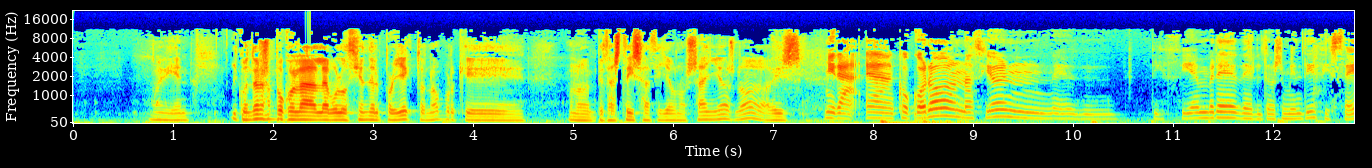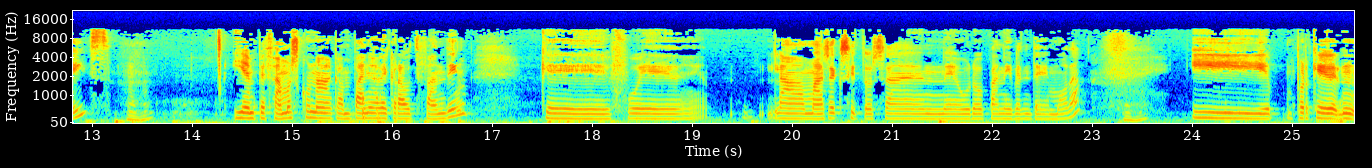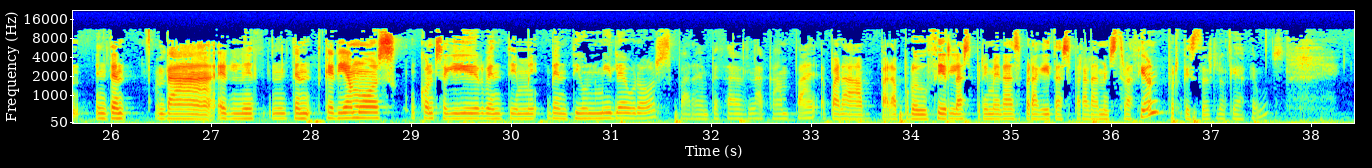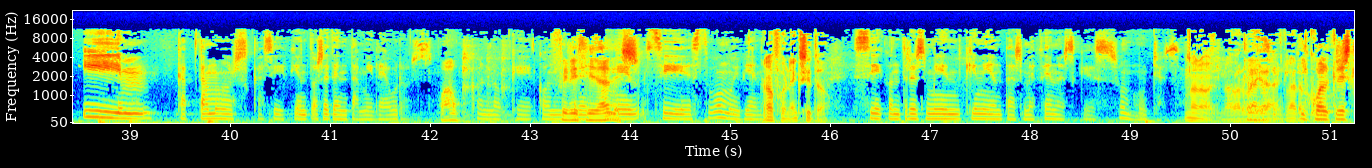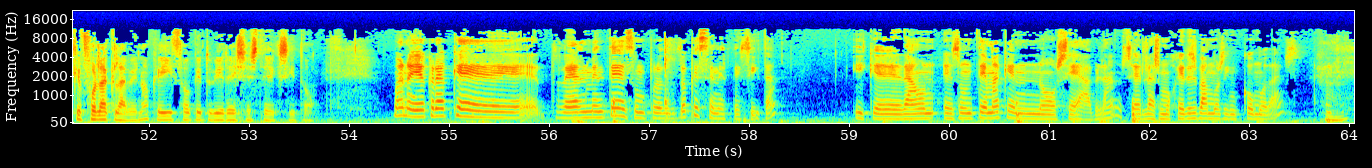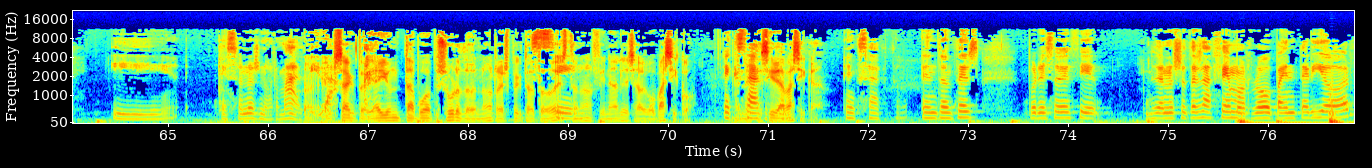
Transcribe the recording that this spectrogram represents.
Muy bien. Y cuéntanos un poco la, la evolución del proyecto, ¿no? Porque, bueno, empezasteis hace ya unos años, ¿no? Habéis... Mira, eh, Cocoro nació en el diciembre del 2016 Ujú. y empezamos con una campaña de crowdfunding que fue la más exitosa en Europa a nivel de moda. Y porque la- el- queríamos conseguir 20 mi- 21.000 euros para empezar la campaña, para, para producir las primeras braguitas para la menstruación, porque esto es lo que hacemos. Y captamos casi 170.000 euros. Guau. Con lo que con Felicidades. 3.000 Sí, estuvo muy bien. No, fue un éxito. Sí, con 3.500 mecenas, que son muchas. No, no, es una barbaridad, Claro. claro. ¿Y cuál crees que fue la clave, ¿no? Que hizo que tuvierais este éxito. Bueno, yo creo que realmente es un producto que se necesita y que era un- es un tema que no se habla. O sea, las mujeres vamos incómodas y eso no es normal. Exacto, y hay un tabú absurdo ¿no? respecto a todo Sí. esto, ¿no? Al final es algo básico, una Exacto. necesidad básica. Exacto. Entonces, por eso decir, O sea, nosotros hacemos ropa interior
